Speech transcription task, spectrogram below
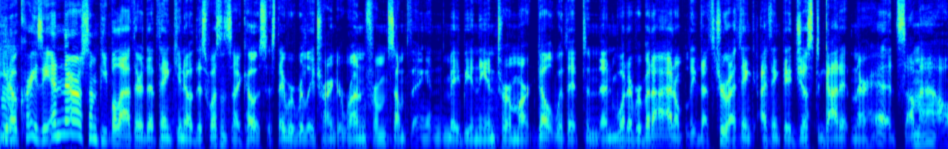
you know crazy and there are some people out there that think you know this wasn't psychosis they were really trying to run from something and maybe in the interim mark dealt with it and, and whatever but I, I don't believe that's true i think i think they just got it in their head somehow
